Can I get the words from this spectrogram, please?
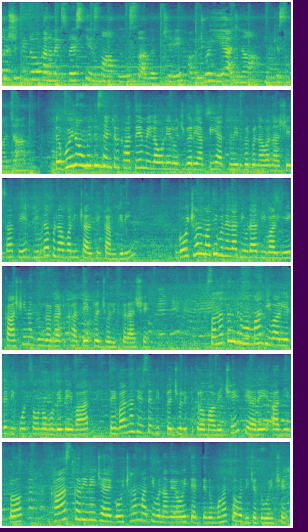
નમસ્કાર દર્શક મિત્રો કનમ એક્સપ્રેસ ન્યૂઝમાં આપનું સ્વાગત છે. હવે જોઈએ આજના મુખ્ય સમાચાર. ડભોઈના ઉમેદ સેન્ટર ખાતે મહિલાઓને રોજગારી આપી આત્મનિર્ભર બનાવવાના આશય સાથે દીવડા બનાવવાની ચાલતી કામગીરી. ગૌછણમાંથી બનેલા દીવડા દિવાળીએ કાશીના ગંગાઘાટ ખાતે પ્રજ્વલિત કરાશે. સનાતન ધર્મમાં દિવાળી એટલે દીપોત્સવનો ભવ્ય તહેવાર. તહેવારના દિવસે દીપ પ્રજ્વલિત કરવામાં આવે છે, ત્યારે આ દીપ ખાસ કરીને જ્યારે ગૌછણમાંથી બનાવ્યા હોય ત્યારે તેનું મહત્વ વધી જતું હોય છે.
